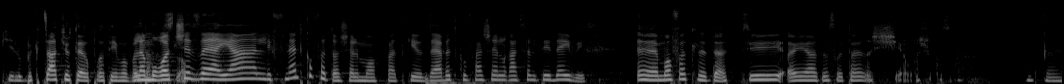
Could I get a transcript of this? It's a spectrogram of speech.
כאילו, בקצת יותר פרטים, אבל למרות לא. שזה היה לפני תקופתו של מופת, כאילו זה היה בתקופה של ראסל טי דייוויס. אה, מופת לדעתי היה תסריטאי ראשי או משהו כזה. אוקיי.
